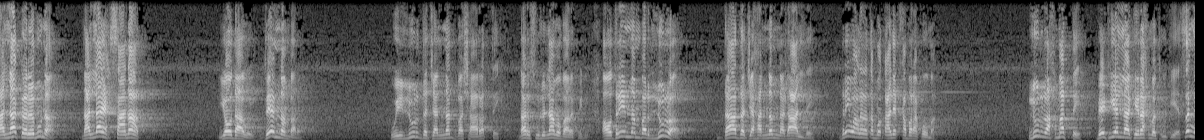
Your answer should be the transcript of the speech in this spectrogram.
دا الله کرمونه دا الله احسانات یو دا وی دویم نمبر وی لور د جنت بشارت ته دا رسول الله مبارک ویلی او دریم نمبر لور دا د جهنم نه ډال دی درې واړه ته متعلق خبره کومه لور رحمت ته بیٹی اللہ کی رحمت ہوتی ہے سنگ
